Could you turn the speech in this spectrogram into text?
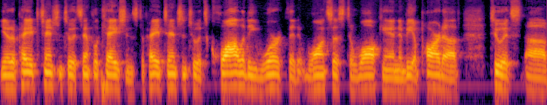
You know, to pay attention to its implications, to pay attention to its quality work that it wants us to walk in and be a part of, to its uh,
